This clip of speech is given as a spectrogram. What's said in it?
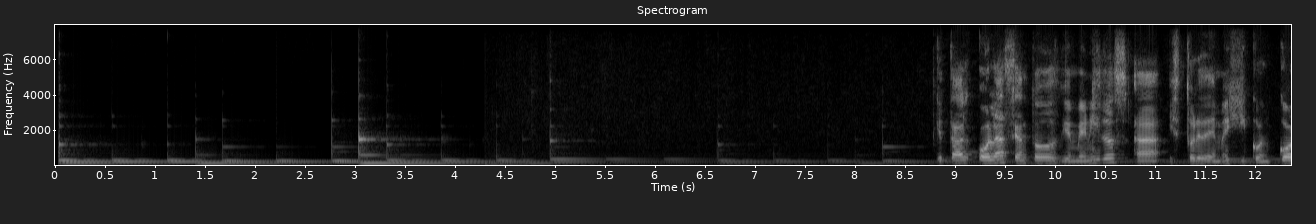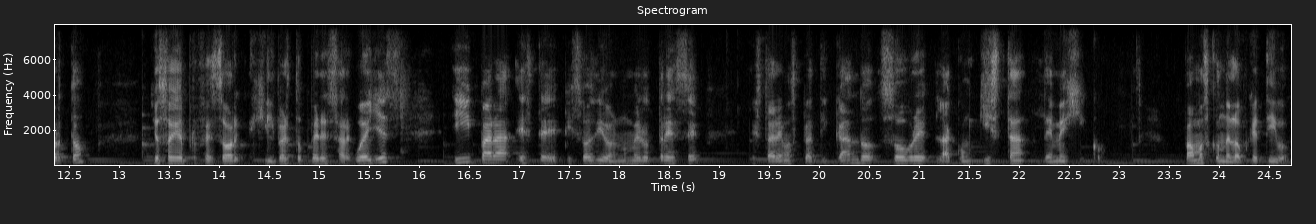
¿Qué tal? Hola, sean todos bienvenidos a Historia de México en corto. Yo soy el profesor Gilberto Pérez Argüelles y para este episodio número 13 estaremos platicando sobre la conquista de México. Vamos con el objetivo.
